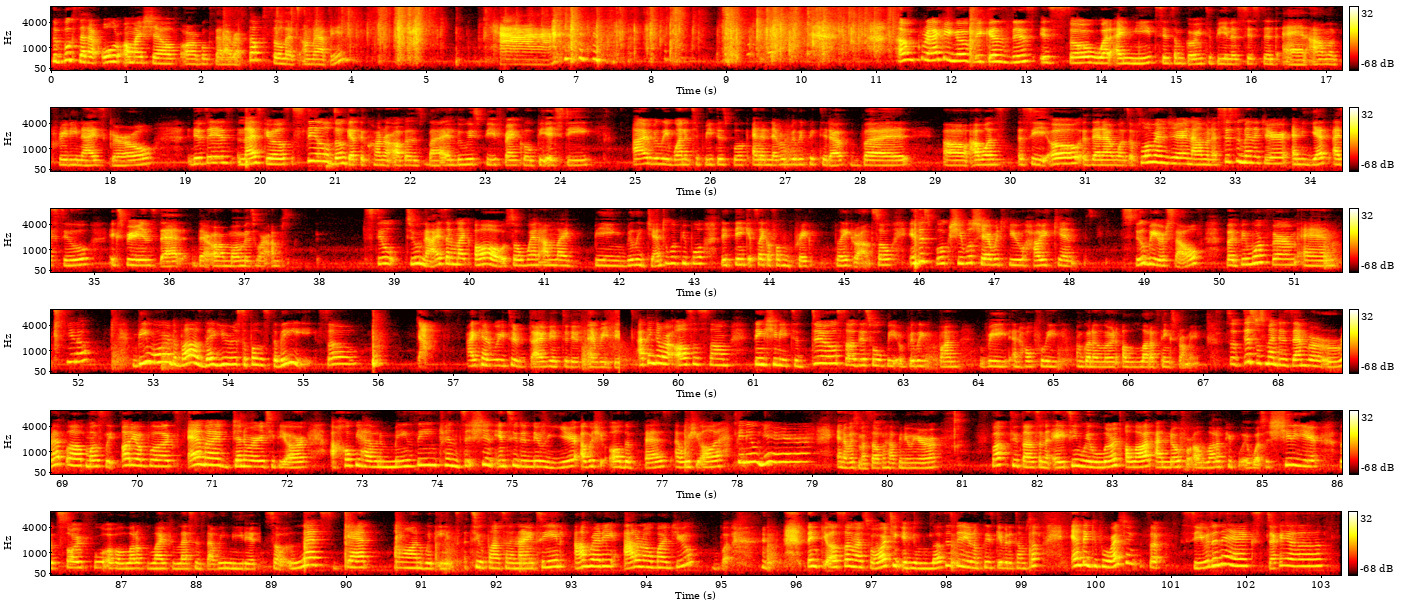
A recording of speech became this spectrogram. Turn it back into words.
the books that are older on my shelf are books that I wrapped up. So let's unwrap it. I'm cracking up because this is so what I need since I'm going to be an assistant and I'm a pretty nice girl. This is Nice Girls Still Don't Get the Corner Office by Lois P. Frankel, PhD. I really wanted to read this book and I never really picked it up, but uh, I was a CEO, then I was a floor manager, and now I'm an assistant manager, and yet I still experience that there are moments where I'm still too nice and I'm like, oh, so when I'm like being really gentle with people, they think it's like a fucking play playground. So in this book, she will share with you how you can still be yourself, but be more firm and, you know, be more the boss that you're supposed to be. So I can't wait to dive into this and read it. I think there are also some things you need to do, so this will be a really fun read and hopefully I'm gonna learn a lot of things from it. So this was my December wrap up, mostly audiobooks and my January TBR. I hope you have an amazing transition into the new year. I wish you all the best. I wish you all a happy new year. And I wish myself a happy new year fuck 2018 we learned a lot. I know for a lot of people it was a shitty year but so full of a lot of life lessons that we needed. So let's get on with it. 2019 i'm ready. I don't know about you but thank you all so much for watching. If you love this video then please give it a thumbs up. And thank you for watching. So see you in the next. Out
